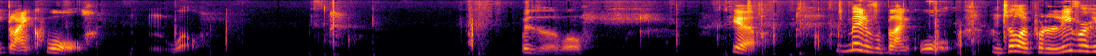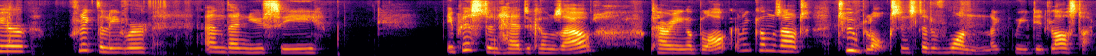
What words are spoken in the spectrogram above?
blank wall. Well, with the well, yeah, it's made of a blank wall. Until I put a lever here, flick the lever, and then you see a piston head comes out carrying a block, and it comes out two blocks instead of one, like we did last time.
